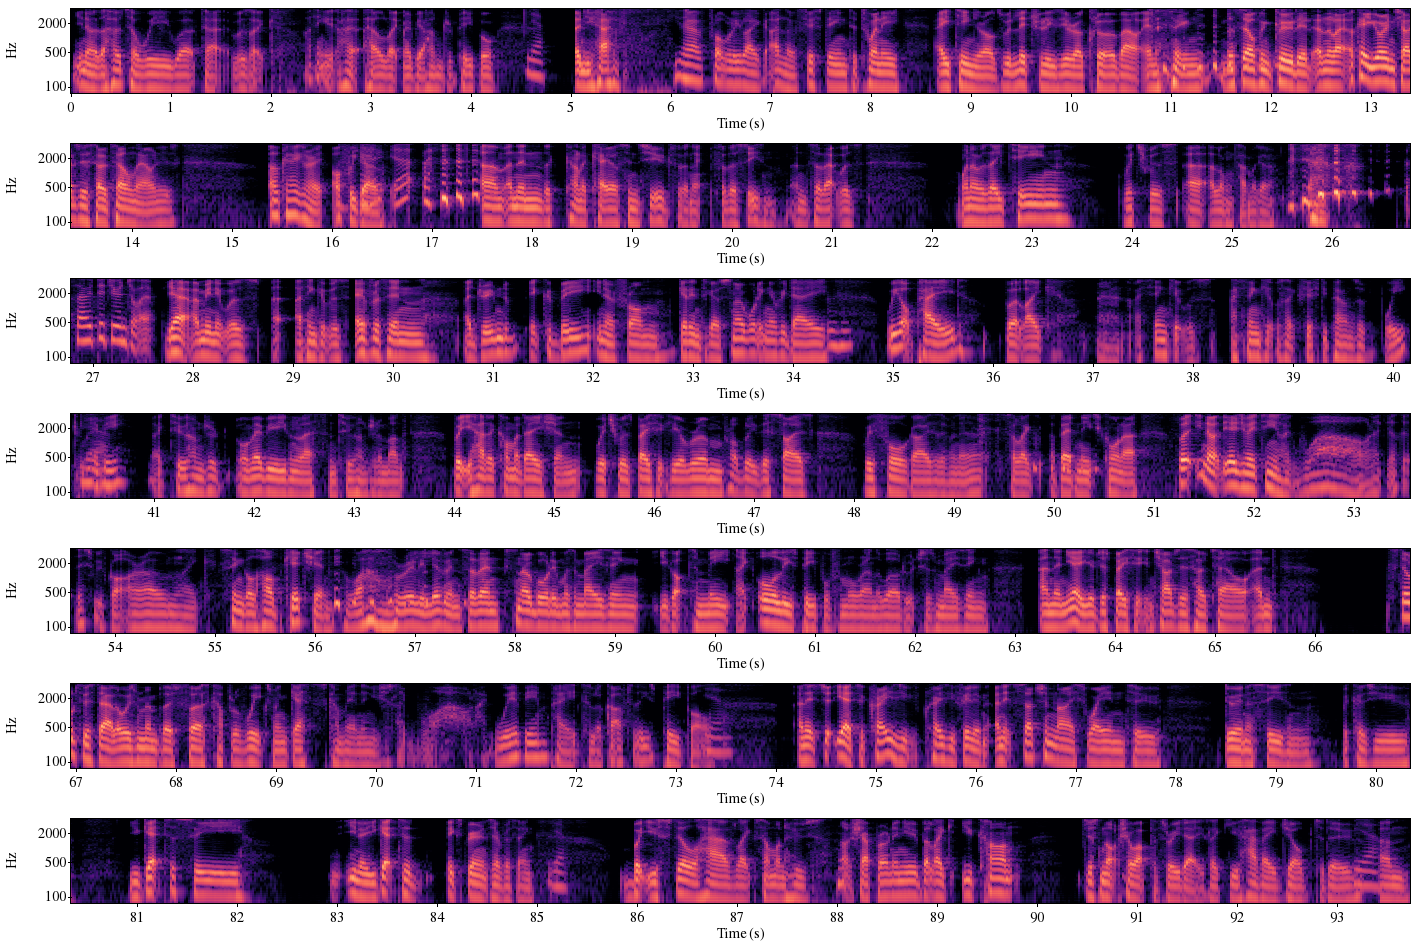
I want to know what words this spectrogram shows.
you know, the hotel we worked at was like, I think it held like maybe 100 people Yeah. and you have you have probably like I don't know 15 to 20 18 year olds with literally zero clue about anything myself included and they're like okay you're in charge of this hotel now and you just okay great off we go Yeah. um, and then the kind of chaos ensued for the ne- for the season and so that was when I was 18 which was uh, a long time ago so did you enjoy it? yeah, I mean, it was, I think it was everything I dreamed it could be, you know, from getting to go snowboarding every day. We got paid, but like, man, I think it was, I think it was like 50 pounds a week, maybe like 200 or maybe even less than 200 a month. But you had accommodation, which was basically a room probably this size with four guys living in it. So like a bed in each corner. But you know, at the age of eighteen, you're like, whoa, like look at this, we've got our own like single hob kitchen. Wow, we're really living. So then snowboarding was amazing. You got to meet like all these people from all around the world, which was amazing. And then yeah, you're just basically in charge of this hotel and still to this day, I'll always remember those first couple of weeks when guests come in and you're just like, wow, like we're being paid to look after these people Yeah. and it's just yeah, it's a crazy, crazy feeling, and it's such a nice way into doing a season because you you get to see, you know, you get to experience everything. Yeah. but you still have like someone who's not chaperoning you, but like you can't just not show up for three days. Like you have a job to do. Yeah. Um,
